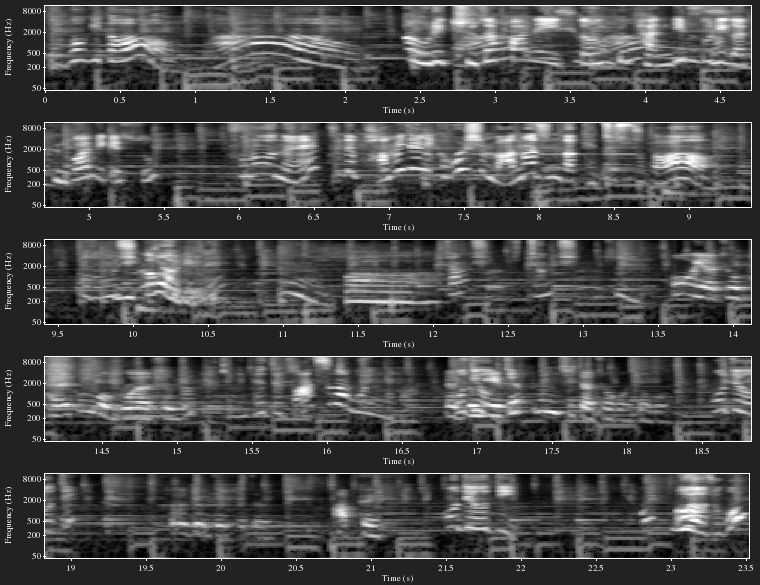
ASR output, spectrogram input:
대박이다 와우 아, 우리 주작관에 와, 있던 그 와. 반딧불이 같은 거 아니겠소? 그러네 근데 밤이 되니까 훨씬 많아진다 개체수가 어 너무 그니까 신기한데? 응 와. 짱 신기 짱 신기 어야 저 밝은 거 뭐야 저기? 애들 반스만 보이는 거봐 야 어디 저기 어디 페프름 치자 저거 저거. 어디 어디 저저저저 저, 저, 앞에. 어디 어디 어? 뭐야 저거?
